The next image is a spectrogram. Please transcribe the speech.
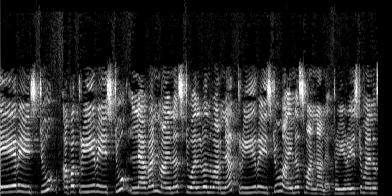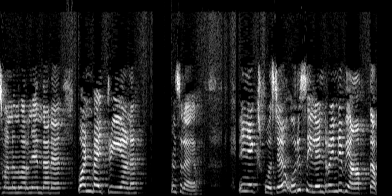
എ റേസ് ടു അപ്പൊ three raise to eleven minus twelve എന്ന് പറഞ്ഞാൽ three raise to minus one ആണ്. Three raise to minus one എന്ന് പറഞ്ഞാൽ എന്താണ്? വൺ ബൈ ത്രീ ആണ്. മനസ്സിലായോ? ഇനി നെക്സ്റ്റ് ക്വസ്റ്റ്യൻ ഒരു സിലിണ്ടറിന്റെ വ്യാപ്തം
